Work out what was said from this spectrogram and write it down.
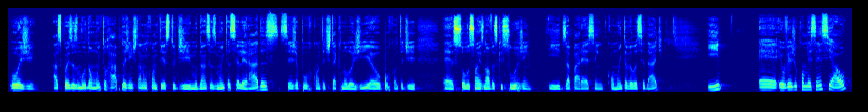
hoje as coisas mudam muito rápido, a gente está num contexto de mudanças muito aceleradas, seja por conta de tecnologia ou por conta de é, soluções novas que surgem e desaparecem com muita velocidade. E é, eu vejo como essencial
